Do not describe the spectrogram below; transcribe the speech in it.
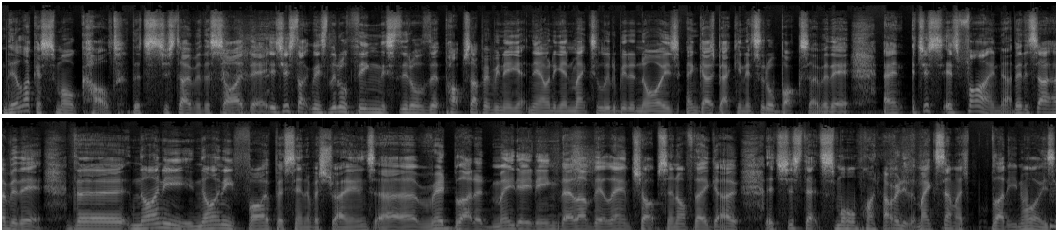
they're like a small cult that's just over the side there. It's just like this little thing, this little that pops up every now and again, makes a little bit of noise, and goes back in its little box over there. And it's just it's fine, but it's over there. The 90, 95 percent of Australians are red-blooded meat eating. They love their lamb chops, and off they go. It's just that small minority that makes so much bloody noise.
